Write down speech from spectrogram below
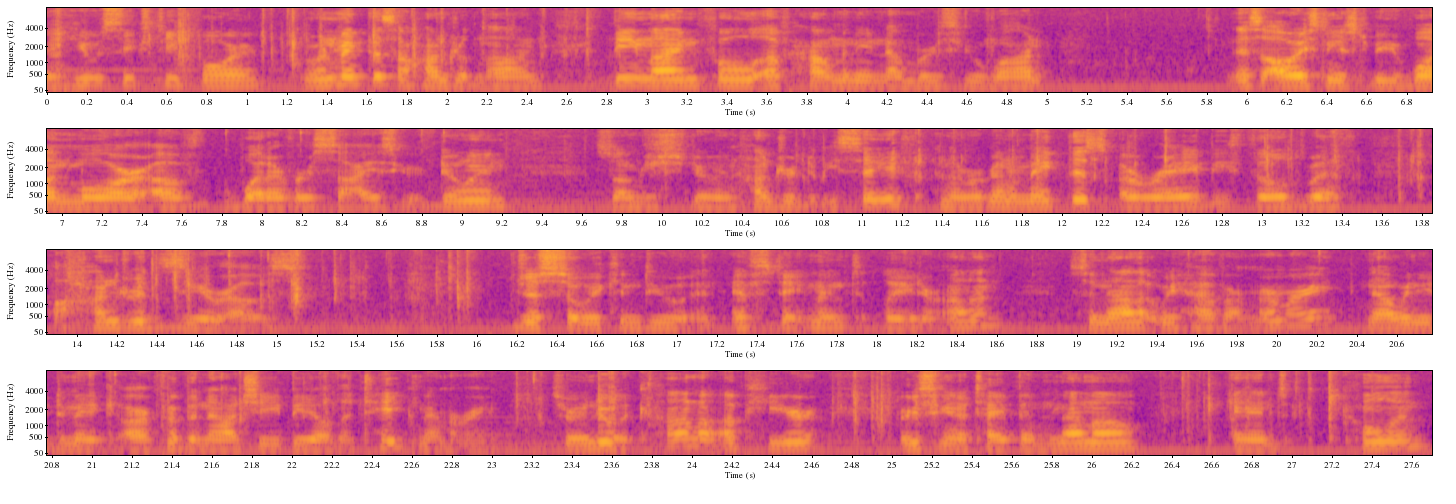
a U64. We're going to make this 100 long. Be mindful of how many numbers you want. This always needs to be one more of whatever size you're doing. So I'm just doing 100 to be safe, and then we're going to make this array be filled with 100 zeros, just so we can do an if statement later on. So now that we have our memory, now we need to make our Fibonacci be able to take memory. So we're going to do a comma up here. We're just going to type in memo and colon.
